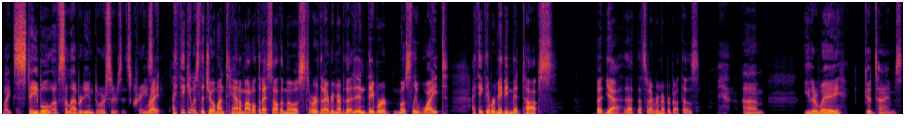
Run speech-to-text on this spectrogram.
like stable of celebrity endorsers. It's crazy. Right. I think it was the Joe Montana model that I saw the most or that I remember the, and they were mostly white I think they were maybe mid tops, but yeah, that that's what I remember about those. Um, either way, good times.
